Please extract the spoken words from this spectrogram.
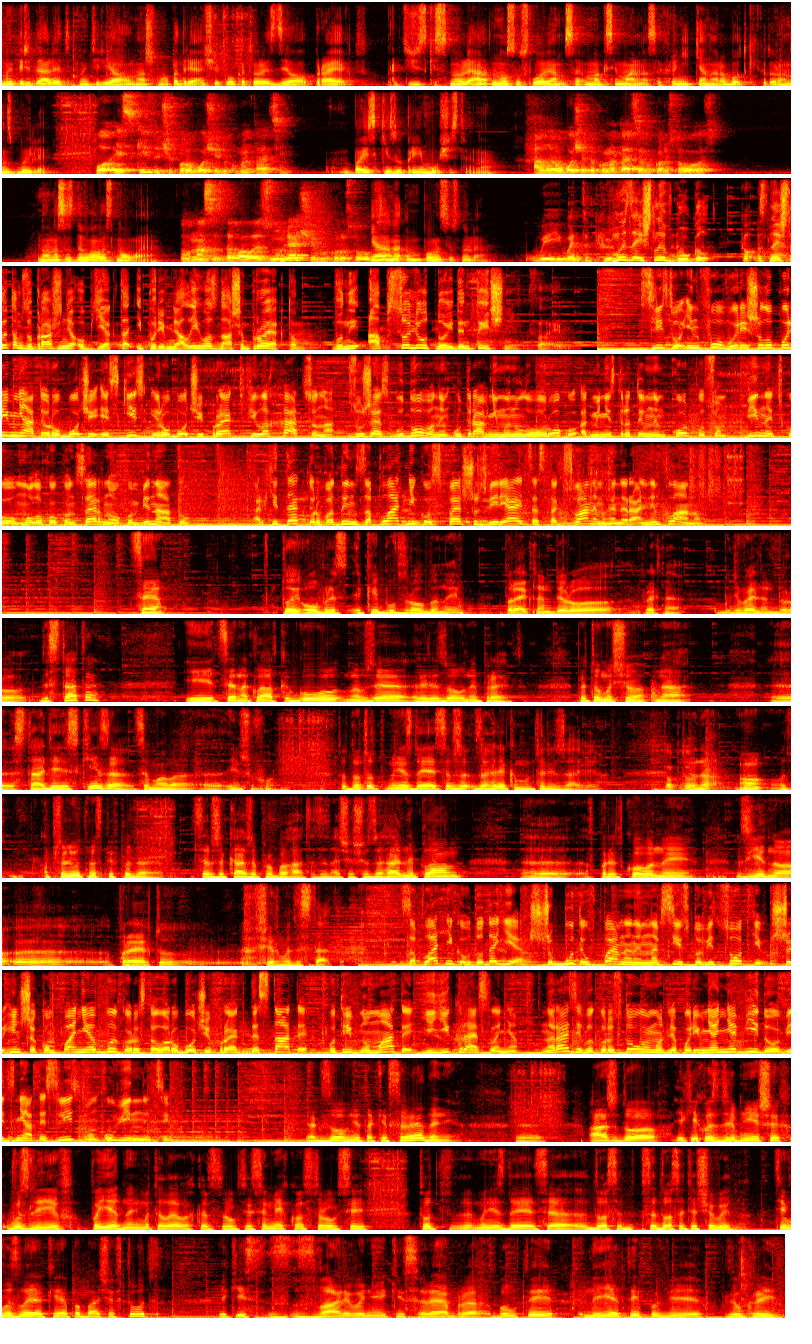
Мы передали этот материал нашему подрядчику, который сделал проект практически с нуля, но с условием со- максимально сохранить те наработки, которые у нас были, По ескізу чи по робочій документації? по эскизу преимущественно. Але робоча документація використовувалась? Но она создавалась новая. Вона создавалась з нуля чи Нет, використовувалася? она полностью с нуля. Ми зайшли в Google, знайшли там зображення об'єкта і порівняли його з нашим проектом. Вони абсолютно ідентичні. Слідство інфо вирішило порівняти робочий ескіз і робочий проект Філа Хадсона з уже збудованим у травні минулого року адміністративним корпусом Вінницького молококонцерного комбінату. Архітектор Вадим Заплатніков спершу звіряється з так званим генеральним планом. Це той образ, який був зроблений проєктним бюро, проєктне будівельним бюро Дестата. І це накладка Google на вже реалізований проєкт. При тому, що на е, стадії ескіза це мало е, іншу форму. Тут, ну, тут, мені здається, взагалі коментарі зайві. Тобто, Вона ну, от абсолютно співпадає. Це вже каже про багато. Це значить, що загальний план е, впорядкований згідно е, проєкту фірми Дестата. Заплатніков додає, щоб бути впевненим на всі 100%, що інша компанія використала робочий проект Дестати, потрібно мати її креслення. Наразі використовуємо для порівняння відео, відзняте слідством у Вінниці. як зовні, так і всередині, аж до якихось дрібніших вузлів, поєднань металевих конструкцій, самих конструкцій. Тут, е, мені здається, досить, все досить очевидно. Ті вузли, які я побачив тут, якісь з- зварювані, якісь ребра, болти, не є типові для України.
